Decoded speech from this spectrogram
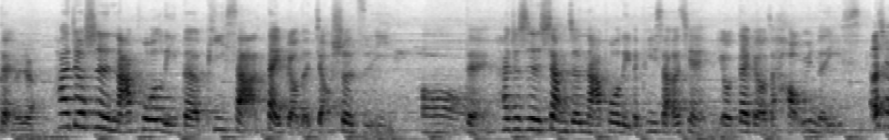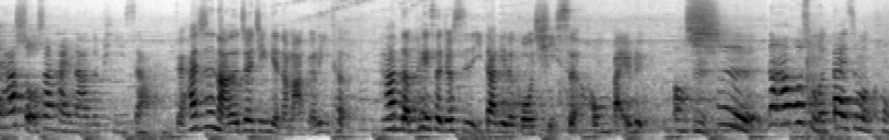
对，它就是拿坡里的披萨代表的角色之一。哦。对，它就是象征拿坡里的披萨，而且有代表着好运的意思。而且他手上还拿着披萨。对，他就是拿着最经典的玛格丽特，它的配色就是意大利的国旗色，红白绿。哦，是。那他为什么戴这么恐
